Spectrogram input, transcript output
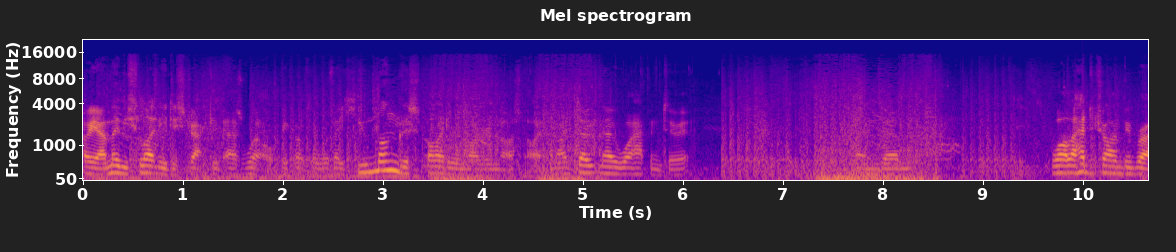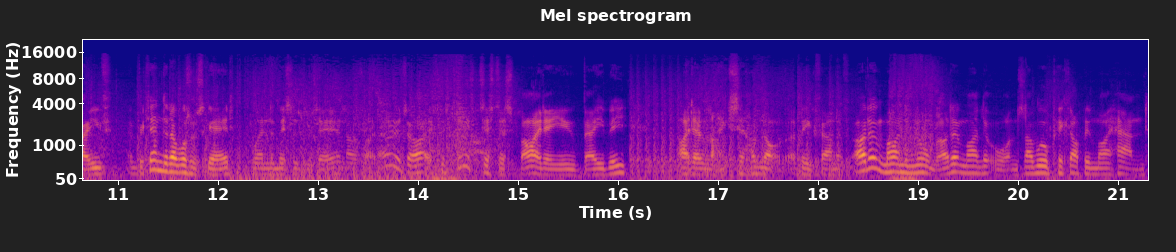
Oh yeah, I may be slightly distracted as well because there was a humongous spider in my room last night and I don't know what happened to it. Um, while I had to try and be brave and pretend that I wasn't scared when the missus was here, and I was like, oh, it's alright, it's just, it's just a spider, you baby. I don't like. So I'm not a big fan of. I don't mind them normal. I don't mind little ones. I will pick up in my hand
